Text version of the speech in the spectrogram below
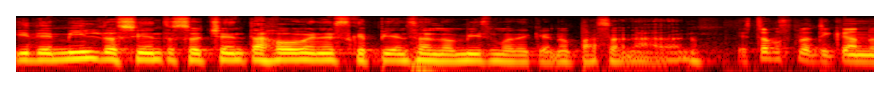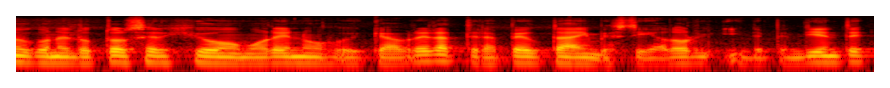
y de 1280 jóvenes que piensan lo mismo de que no pasa nada. ¿no? Estamos platicando con el doctor Sergio Moreno Cabrera, terapeuta, investigador independiente,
